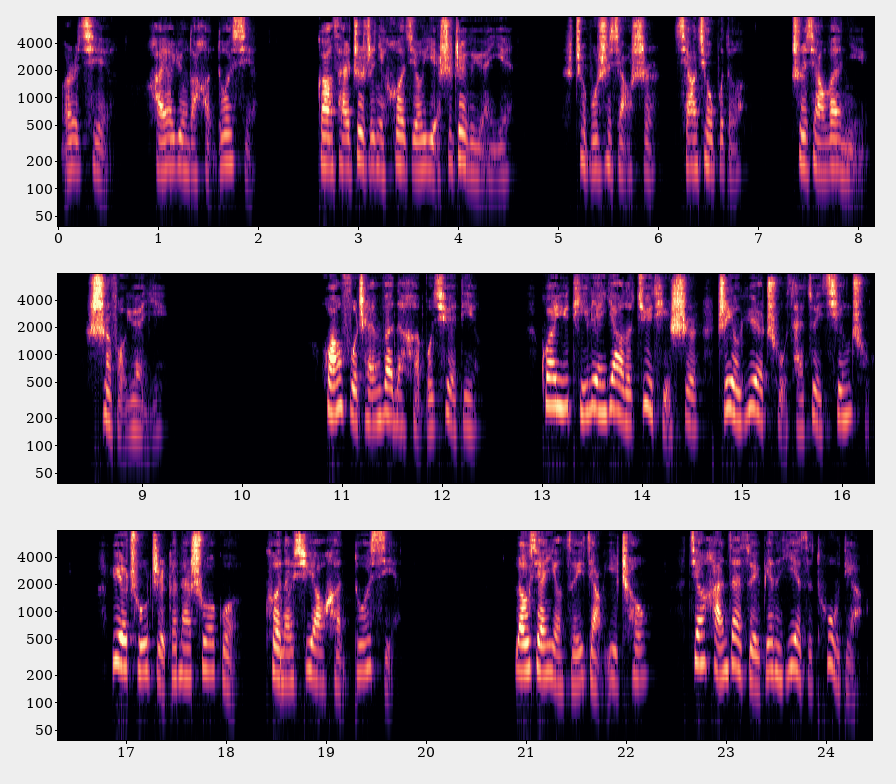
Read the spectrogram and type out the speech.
而且。还要用到很多血，刚才制止你喝酒也是这个原因，这不是小事，强求不得，只想问你是否愿意。黄甫臣问的很不确定，关于提炼药的具体事，只有岳楚才最清楚。岳楚只跟他说过，可能需要很多血。娄玄影嘴角一抽，将含在嘴边的叶子吐掉。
